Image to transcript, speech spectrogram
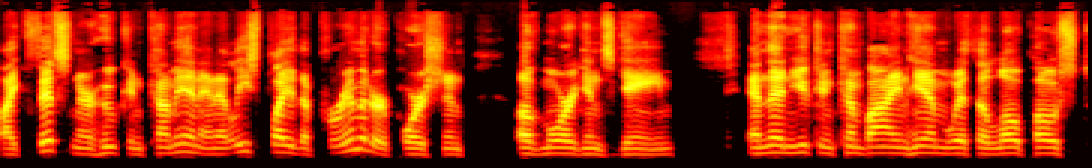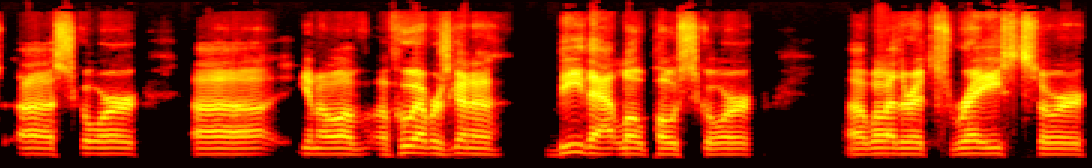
like Fitzner who can come in and at least play the perimeter portion of Morgan's game. And then you can combine him with a low post uh, uh, you know, of, of whoever's going to be that low post scorer, uh, whether it's Race or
